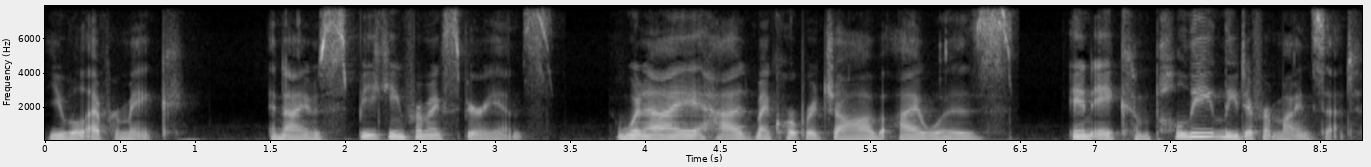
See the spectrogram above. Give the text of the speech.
you will ever make. And I am speaking from experience. When I had my corporate job, I was in a completely different mindset,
